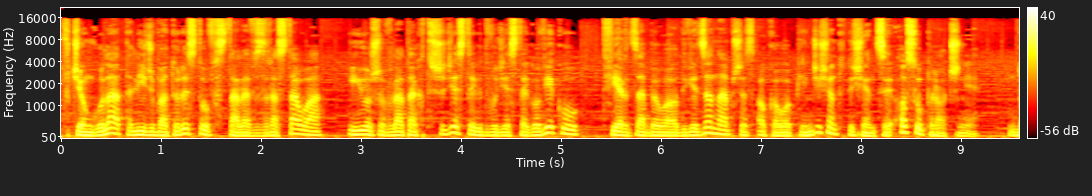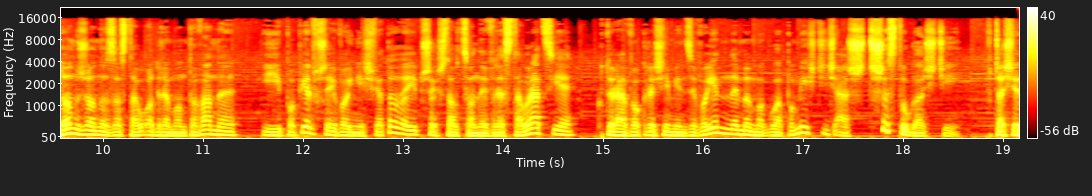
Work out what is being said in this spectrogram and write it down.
W ciągu lat liczba turystów stale wzrastała i już w latach 30. XX wieku twierdza była odwiedzana przez około 50 tysięcy osób rocznie. Donżon został odremontowany i po I wojnie światowej przekształcony w restaurację, która w okresie międzywojennym mogła pomieścić aż 300 gości. W czasie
